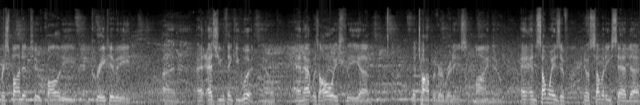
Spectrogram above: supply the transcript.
responded to quality and creativity uh, as you think he would, you know, and that was always the um, the top of everybody's mind, you know. And, in some ways, if you know somebody said uh,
